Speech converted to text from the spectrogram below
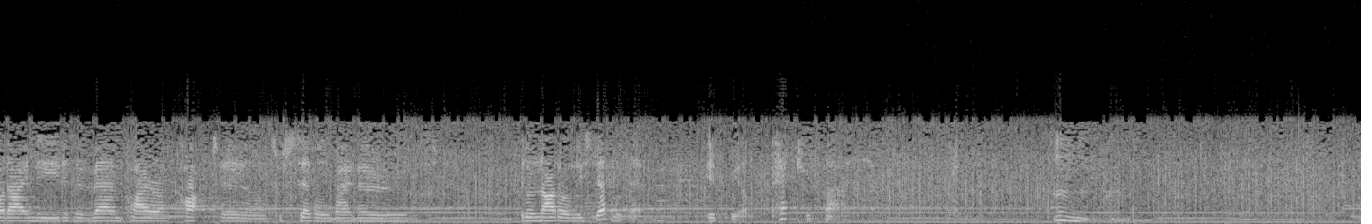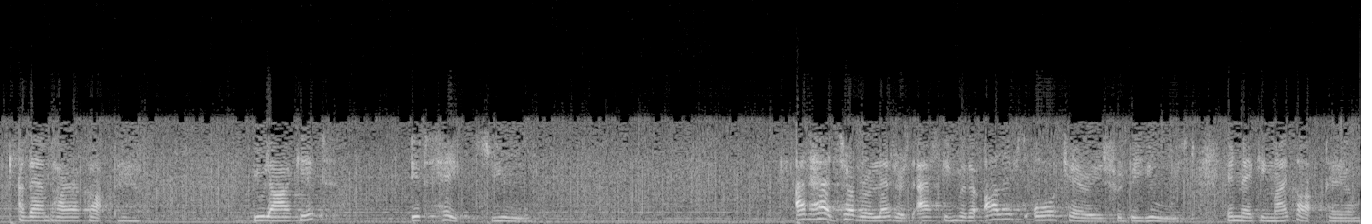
What I need is a vampire cocktail to settle my nerves. It'll not only settle them, it will petrify them. Mm. A vampire cocktail. You like it? It hates you. I've had several letters asking whether olives or cherries should be used in making my cocktail.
